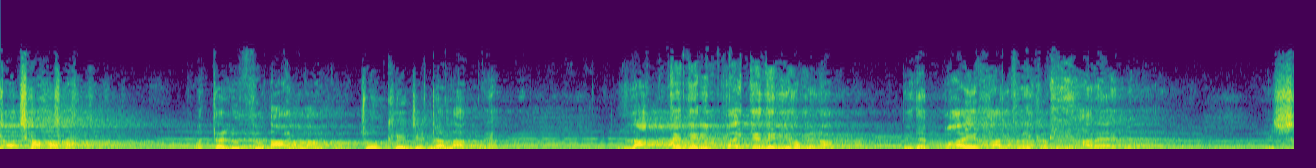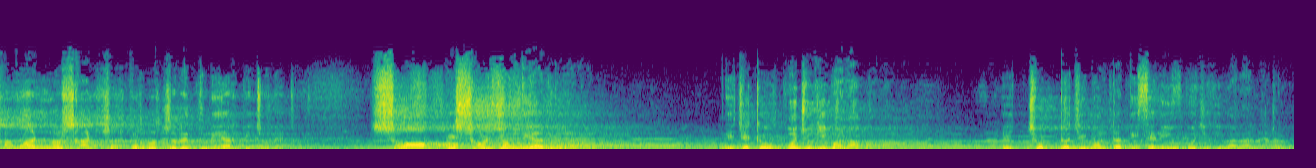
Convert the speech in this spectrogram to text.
ইচ্ছা হবে চোখে যেটা লাগবে, লাগতে দেরি, পাইতে দেরি হবে না, বেদায় পায়ে হাত রেখা বলে হারায় যাবে এই সামান্য ষাট সত্তর বছরের দুনিয়ার পিছনে সব বিসর্জন দিয়া দিয়া নিজেকে উপযোগী বানাও এই ছোট্ট জীবনটা দিছেনি উপযোগী বানানোর জন্য।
